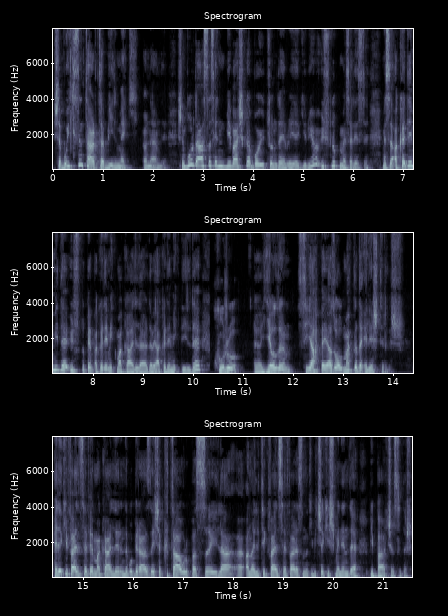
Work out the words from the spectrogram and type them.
İşte bu ikisini tartabilmek önemli. Şimdi burada aslında senin bir başka boyutun devreye giriyor. Üslup meselesi. Mesela akademide üslup hep akademik makalelerde veya akademik dilde kuru, e, yalın, siyah beyaz olmakla da eleştirilir. Hele ki felsefe makalelerinde bu biraz da işte kıta Avrupa'sıyla e, analitik felsefe arasındaki bir çekişmenin de bir parçasıdır.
